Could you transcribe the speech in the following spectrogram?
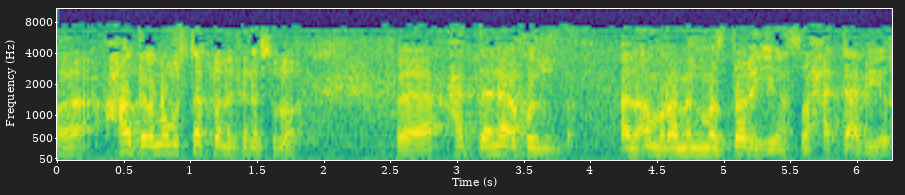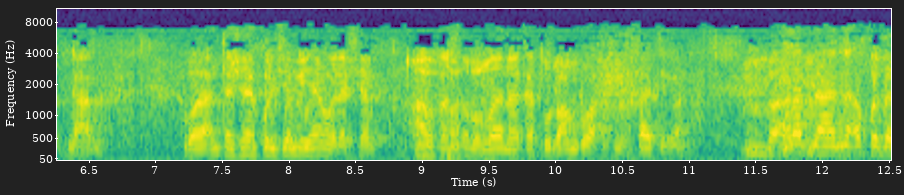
وحاضرا ومستقبلا في نفس الوقت. فحتى نأخذ الأمر من مصدره إن صح التعبير نعم. وأنت شيخ الجميع ولا شك. نسأل الله أنك طول عمره وحسن الخاتمة. فأردنا أن نأخذ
